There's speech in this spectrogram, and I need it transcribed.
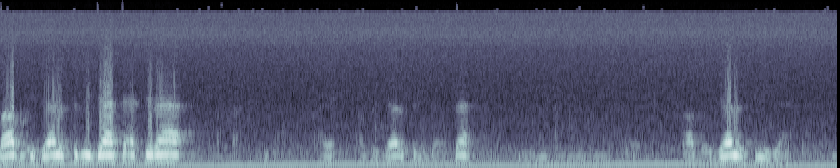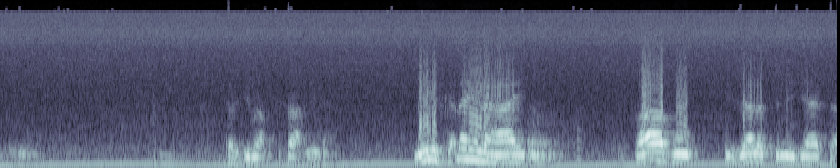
baabu izaalati nijaasa asiraa izaalat nijaasa baabu izaalati nijaasa tarjima iqtisaa liha miiska dhahi lahay baabu izaalati nijaasa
